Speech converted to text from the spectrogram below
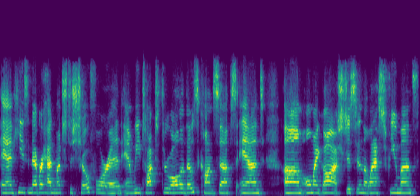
And he's never had much to show for it. And we talked through all of those concepts. And um, oh my gosh, just in the last few months,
